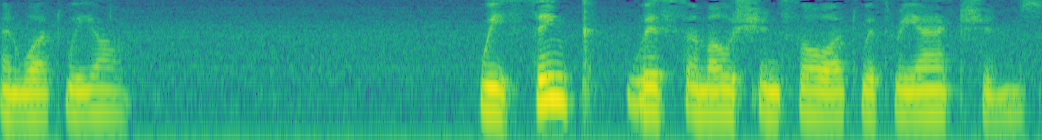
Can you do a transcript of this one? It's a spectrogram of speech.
and what we are. We think with emotion, thought, with reactions,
